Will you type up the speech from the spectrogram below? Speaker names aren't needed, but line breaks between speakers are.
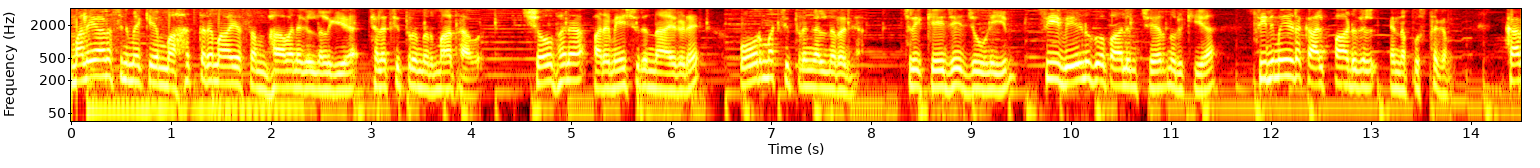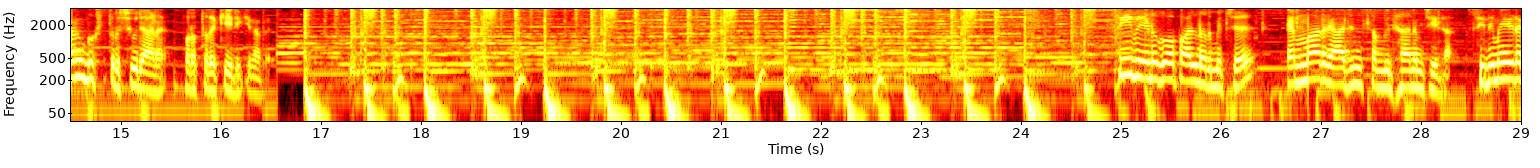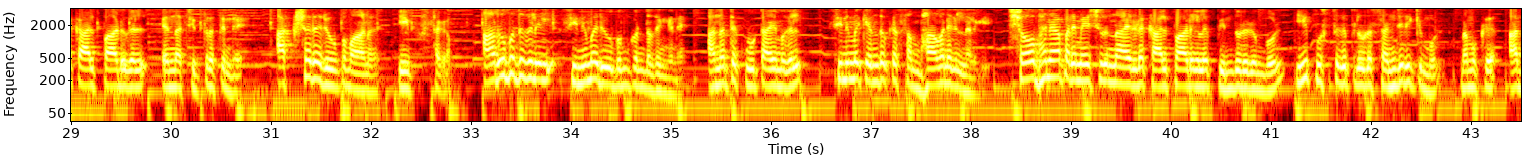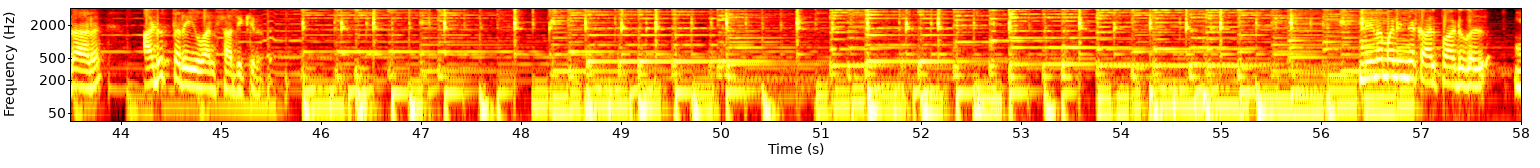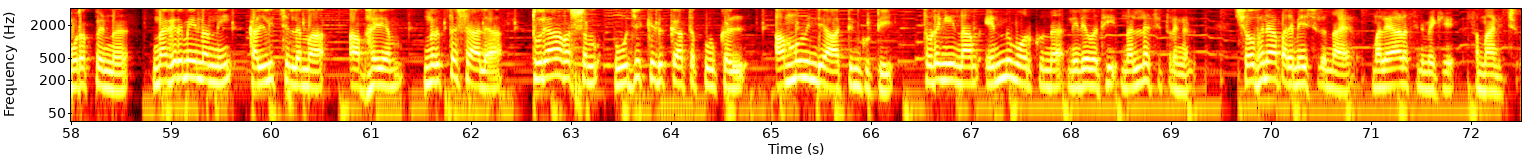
മലയാള സിനിമയ്ക്ക് മഹത്തരമായ സംഭാവനകൾ നൽകിയ ചലച്ചിത്ര നിർമ്മാതാവ് ശോഭന പരമേശ്വരൻ നായരുടെ ഓർമ്മ ചിത്രങ്ങൾ നിറഞ്ഞ ശ്രീ കെ ജെ ജോണിയും സി വേണുഗോപാലും ചേർന്നൊരുക്കിയ സിനിമയുടെ കാൽപ്പാടുകൾ എന്ന പുസ്തകം കറൺ ബുക്സ് തൃശ്ശൂരാണ് പുറത്തിറക്കിയിരിക്കുന്നത്. സി വേണുഗോപാൽ നിർമ്മിച്ച് എം ആർ രാജൻ സംവിധാനം ചെയ്ത സിനിമയുടെ കാൽപ്പാടുകൾ എന്ന ചിത്രത്തിന്റെ അക്ഷരരൂപമാണ് ഈ പുസ്തകം. അറുപതുകളിൽ സിനിമ രൂപം കൊണ്ടതെങ്ങനെ അന്നത്തെ കൂട്ടായ്മകൾ സിനിമയ്ക്ക് എന്തൊക്കെ സംഭാവനകൾ നൽകി? ശോഭന പരമേശ്വരൻ നായരുടെ കാൽപ്പാടുകളെ പിന്തുടരുമ്പോൾ ഈ പുസ്തകത്തിലൂടെ സഞ്ചരിക്കുമ്പോൾ നമുക്ക് അതാണ് അടുത്തറിയുവാൻ സാധിക്കുന്നത്. നിണമണിഞ്ഞ കാൽപ്പാടുകൾ മുറപ്പെണ്ണ് നഗരമേ നന്ദി കള്ളിച്ചെല്ലമ്മ അഭയം നൃത്തശാല തുലാവർഷം പൂജയ്ക്കെടുക്കാത്ത പൂക്കൾ അമ്മുവിന്റെ ആട്ടിൻകുട്ടി തുടങ്ങി നാം എന്നും ഓർക്കുന്ന നിരവധി നല്ല ചിത്രങ്ങൾ ശോഭന പരമേശ്വരൻ നായർ മലയാള സിനിമയ്ക്ക് സമ്മാനിച്ചു.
